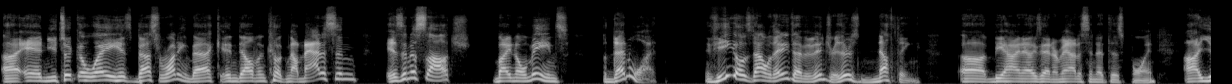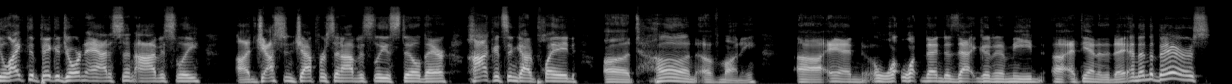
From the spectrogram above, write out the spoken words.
Uh, and you took away his best running back in Dalvin Cook. Now, Mattison isn't a slouch by no means, but then what? If he goes down with any type of injury, there's nothing uh, behind Alexander Mattison at this point. Uh, you like the pick of Jordan Addison, obviously. Uh, Justin Jefferson obviously is still there. Hockenson got played a ton of money. Uh, and what, what then does that going to mean uh, at the end of the day? And then the Bears,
